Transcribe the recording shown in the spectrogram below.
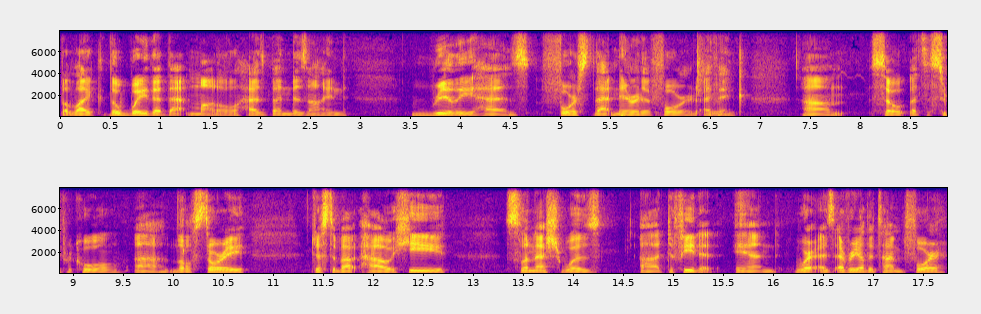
But like the way that that model has been designed really has forced that narrative forward. I think. Um, so that's a super cool uh, little story, just about how he Slaanesh was uh, defeated, and whereas every other time before,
